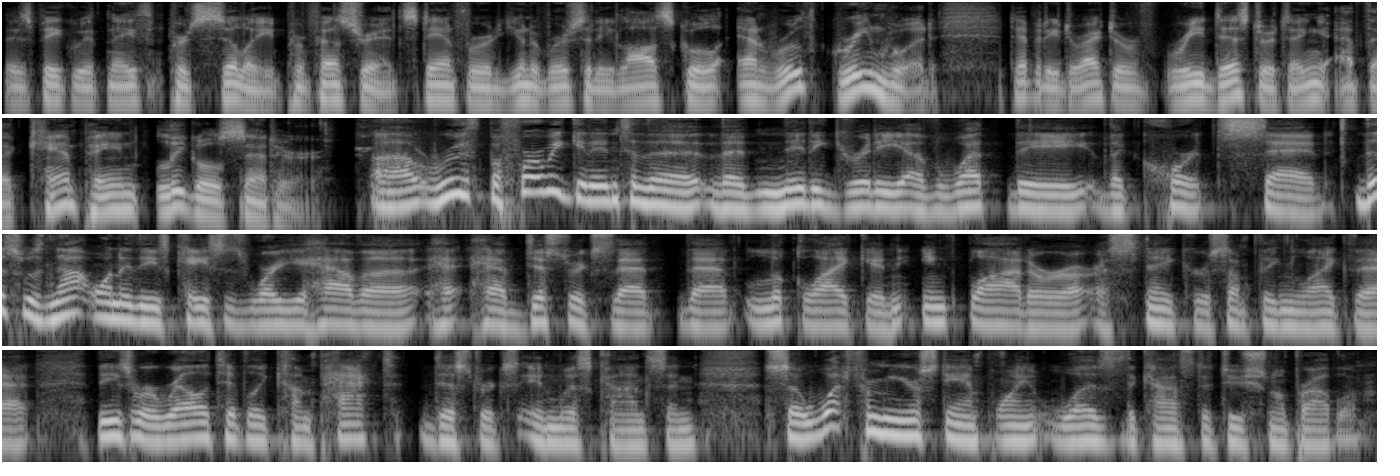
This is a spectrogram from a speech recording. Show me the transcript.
They speak with Nathan Persily, professor at Stanford University Law School, and Ruth Greenwood, deputy director of redistricting at the Campaign Legal Center. Uh, Ruth, before we get into the, the nitty gritty of what the, the court said, this was not one of these cases where you have a ha- have districts that that look like an ink blot or a snake or something like that. These were relatively compact districts in Wisconsin. So, what, from your standpoint, was the constitutional problem?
